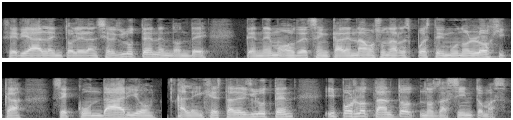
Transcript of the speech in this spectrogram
sería la intolerancia al gluten, en donde tenemos o desencadenamos una respuesta inmunológica secundario a la ingesta del gluten y por lo tanto nos da síntomas.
